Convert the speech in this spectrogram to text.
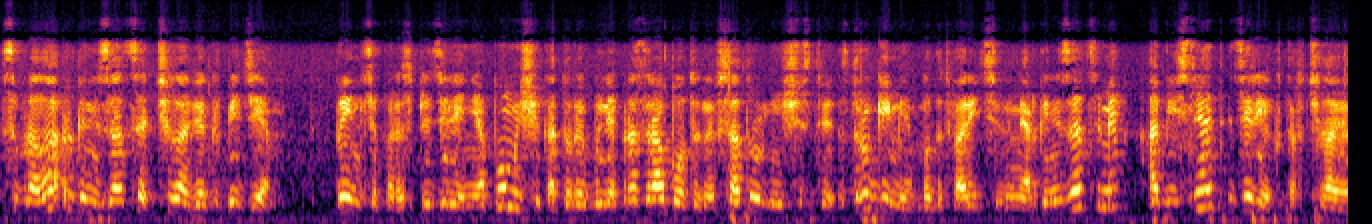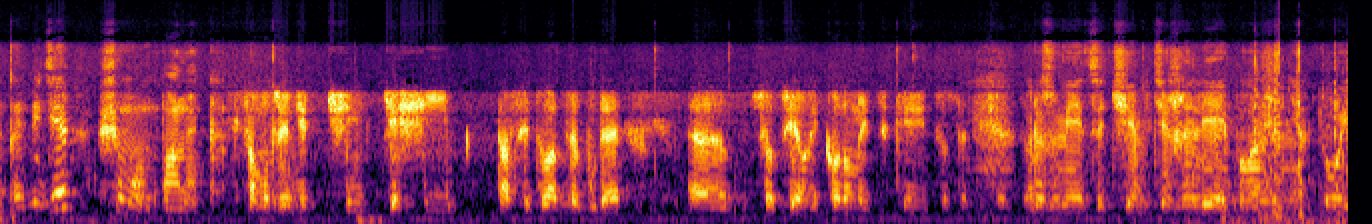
собрала организация «Человек в беде». Принципы распределения помощи, которые были разработаны в сотрудничестве с другими благотворительными организациями, объясняет директор «Человека в беде» Шимон Панек. Samozřejmě, čím těžší ta situace bude, социально-экономически. Разумеется, чем тяжелее положение той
